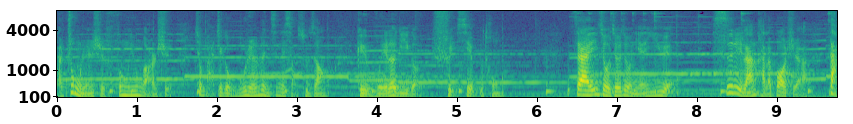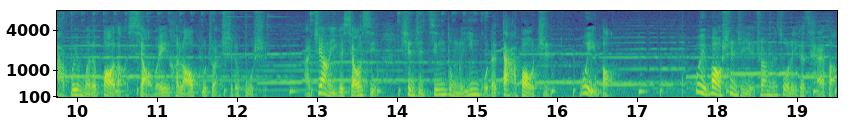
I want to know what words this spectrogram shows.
啊，众人是蜂拥而至，就把这个无人问津的小村庄给围了一个水泄不通。在一九九九年一月。斯里兰卡的报纸啊，大规模的报道小维和老普转世的故事，啊，这样一个消息甚至惊动了英国的大报纸《卫报》。《卫报》甚至也专门做了一个采访。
